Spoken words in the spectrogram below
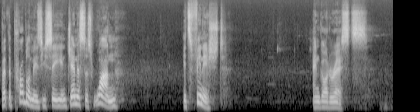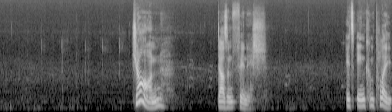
But the problem is, you see, in Genesis 1, it's finished and God rests. John doesn't finish, it's incomplete.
